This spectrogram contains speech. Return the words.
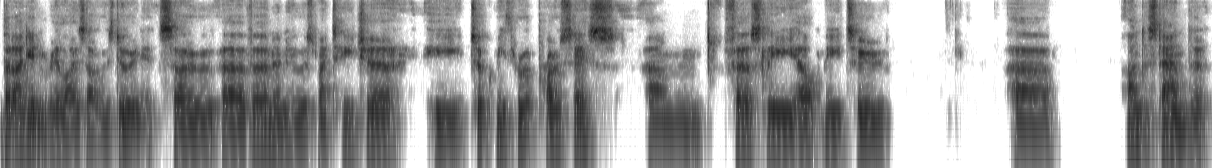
But I didn't realize I was doing it. So uh, Vernon, who was my teacher, he took me through a process. Um, firstly, he helped me to uh, understand that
